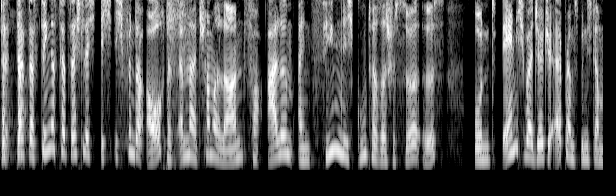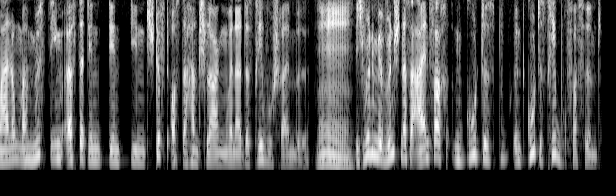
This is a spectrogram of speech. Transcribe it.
das, das, das, Ding ist tatsächlich, ich, ich finde auch, dass M. Night Shyamalan vor allem ein ziemlich guter Regisseur ist. Und ähnlich wie bei J.J. Abrams bin ich der Meinung, man müsste ihm öfter den, den, den Stift aus der Hand schlagen, wenn er das Drehbuch schreiben will. Mm. Ich würde mir wünschen, dass er einfach ein gutes, ein gutes Drehbuch verfilmt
